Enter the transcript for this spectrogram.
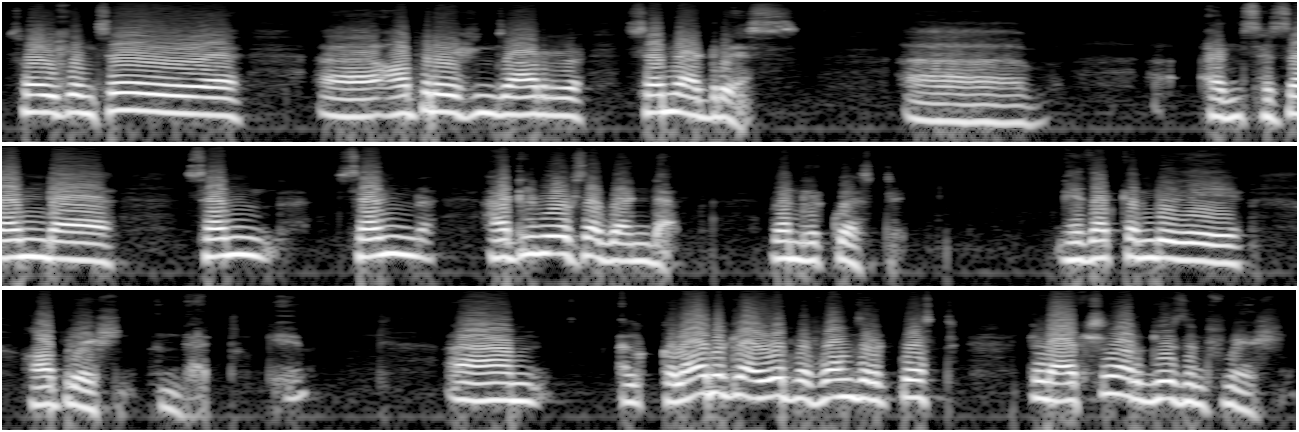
so you can say uh, operations are send address uh, and send send send attributes of vendor when requested. Okay, that can be the operation in that okay um, a collaborator either performs a request requested action or gives information.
